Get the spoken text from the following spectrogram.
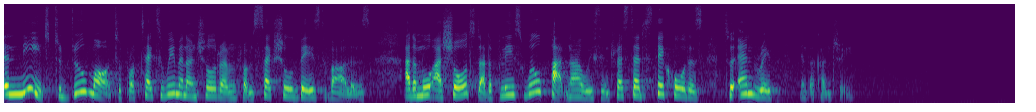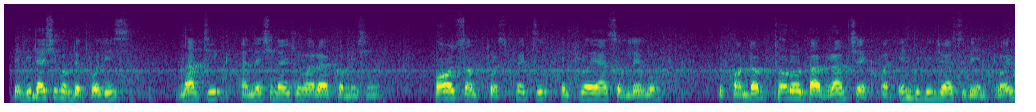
a need to do more to protect women and children from sexual-based violence. Adamu assured that the police will partner with interested stakeholders to end rape in the country. The leadership of the police NAPTIP and National Human Rights Commission calls on prospective employers of labor to conduct thorough background check on individuals to be employed,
